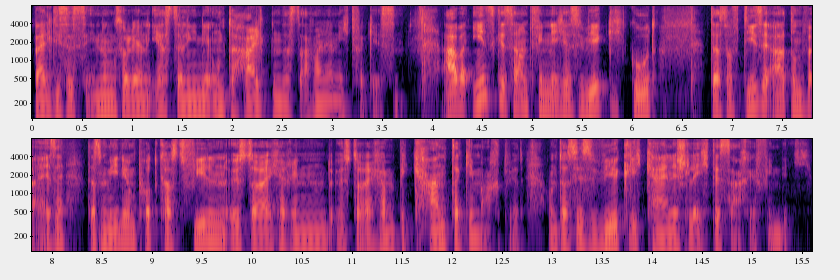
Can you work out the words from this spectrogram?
weil diese Sendung soll ja in erster Linie unterhalten, das darf man ja nicht vergessen. Aber insgesamt finde ich es wirklich gut, dass auf diese Art und Weise das Medium-Podcast vielen Österreicherinnen und Österreichern bekannter gemacht wird. Und das ist wirklich keine schlechte Sache, finde ich.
